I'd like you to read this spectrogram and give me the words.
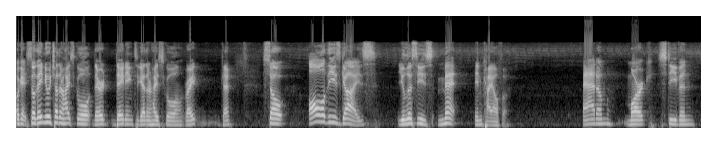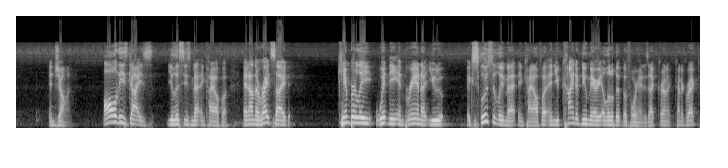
okay. So they knew each other in high school. They're dating together in high school, right? Okay. So all these guys Ulysses met in Chi Alpha. Adam, Mark, Stephen, and John. All these guys Ulysses met in Chi Alpha. And on the right side, Kimberly, Whitney, and Brianna, you exclusively met in Chi Alpha, and you kind of knew Mary a little bit beforehand. Is that kind of, correct?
